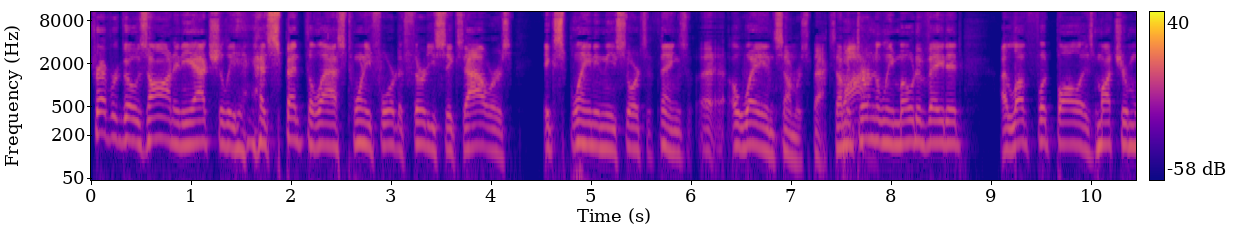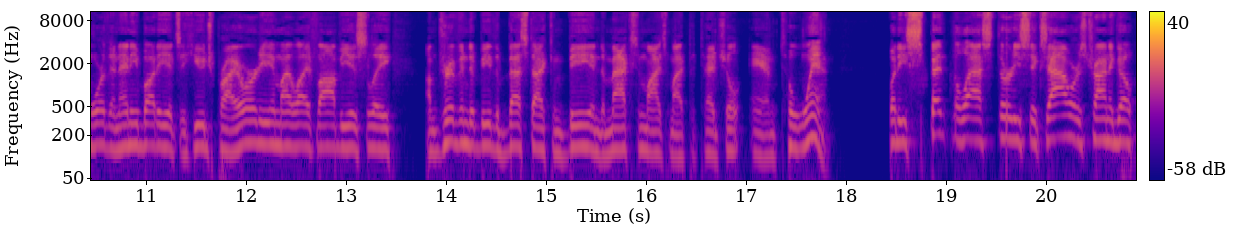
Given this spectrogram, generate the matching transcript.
Trevor goes on and he actually has spent the last 24 to 36 hours explaining these sorts of things uh, away in some respects. I'm Why? internally motivated. I love football as much or more than anybody. It's a huge priority in my life, obviously. I'm driven to be the best I can be and to maximize my potential and to win. But he spent the last 36 hours trying to go,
